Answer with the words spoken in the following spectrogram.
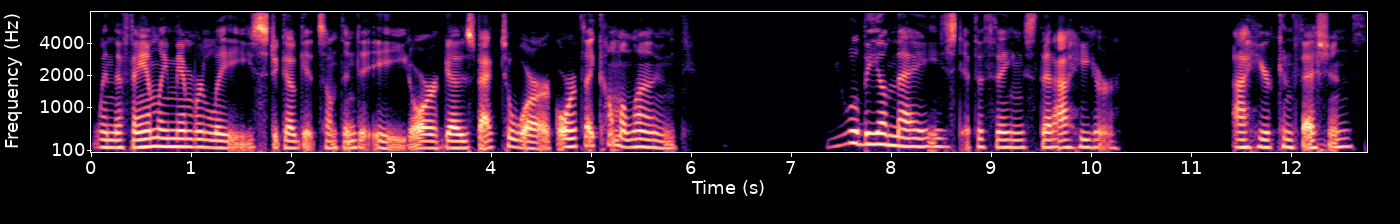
when the family member leaves to go get something to eat or goes back to work or if they come alone you will be amazed at the things that I hear. I hear confessions.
